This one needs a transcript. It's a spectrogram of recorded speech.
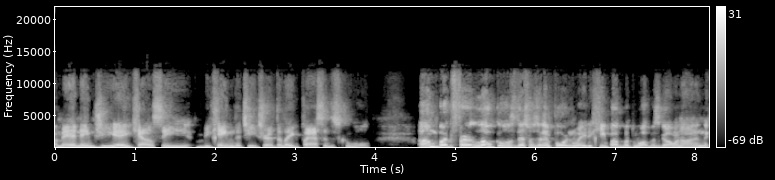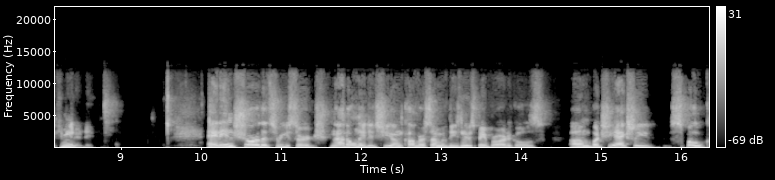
a man named G.A. Kelsey became the teacher at the Lake Placid School. Um, but for locals, this was an important way to keep up with what was going on in the community. And in Charlotte's research, not only did she uncover some of these newspaper articles, um, but she actually spoke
